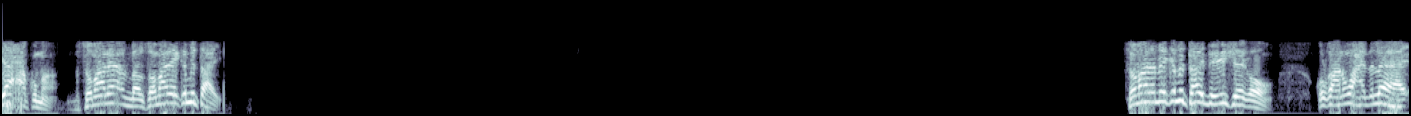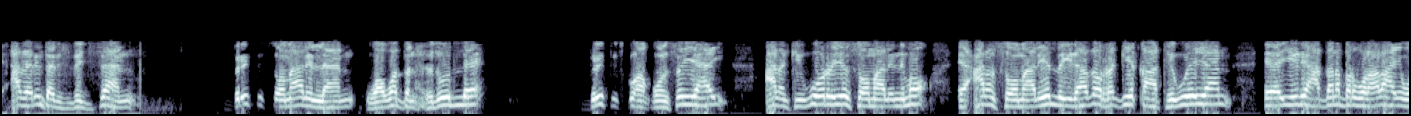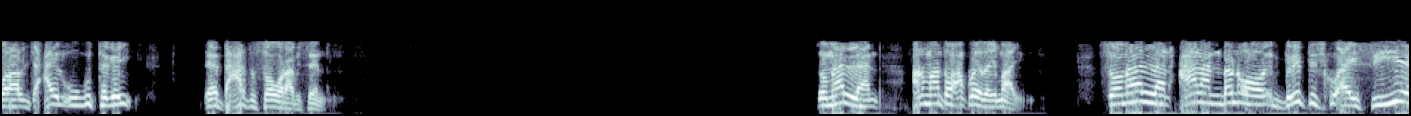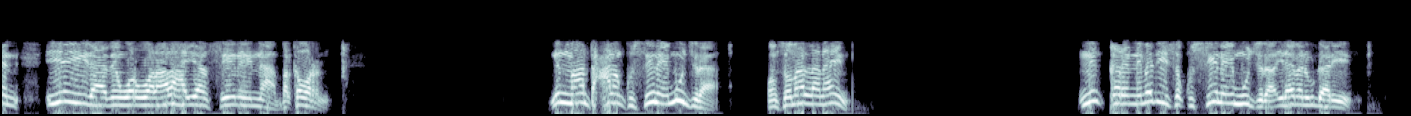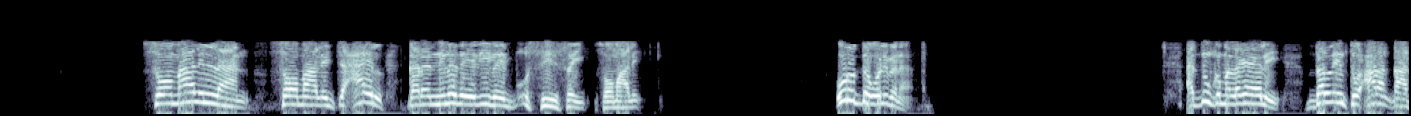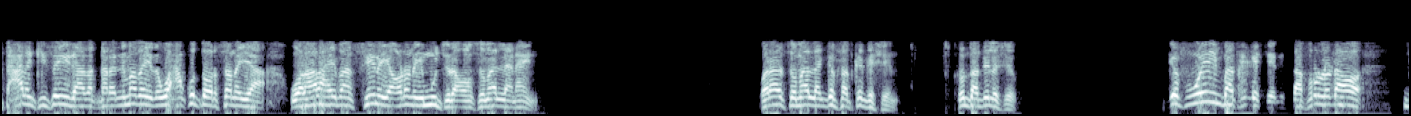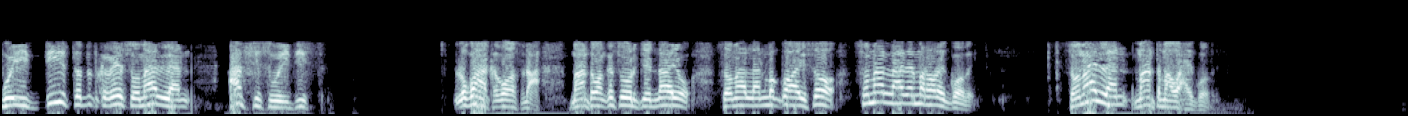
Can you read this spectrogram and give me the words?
yaa xakuma soomaaliya soomaaliya ka mid tahay soomaaliya may ka mid tahay dee ii sheeg oo kolkaan waxaan leeyahay adeer intaad isdejisaan. British somaliland waa waddan xuduud leh. Britishku aqoonsan yahay calankii ugu horreeyey soomaalinimo ee calan soomaaliyeed la yidhaahdo raggii qaatay weeyaan ee yidhi haddana bar walaalaha iyo walaal jacayl ugu tegey ee dacarta soo waraabiseen. Somaliland anu maanta waxaan ku eeday maayo somaliland calan dhan oo britishku ay siiyeen iyay yidhaahdeen war walaalaha ayaan siinaynaa. Bal ka warran. Nin maanta calanku siinaya muu jiraa? Oon somaliland ahayn. Nin qarannimadiisa ku siinaya muu jiraa? Ilahay baan ugu dhaariyey. Somaliland soomaali jacayl qarannimadeedii bay siisay soomaali hurudda welibana adduunka ma laga heli. Dal intuu calan qaato calankiisa yidhaahda qarannimadayda waxaan ku doorsanayaa walaalahay baan siinaya odhanaya muu jira oon somaliland ahayn waraada somaliland gafaad ka gasheen. Runta haddii la sheego. Gaf weyn baad ka gasheen. Istafurula dhaho weydiista dadka reer somaliland cafis weydiista. Lugaha kaga hoos dhaca. Maanta waan ka soo horjeednaayo. Somaliland ma go'ayso. Somaliland adeen mar horay gooday. Somaliland maanta maa waxay gooday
